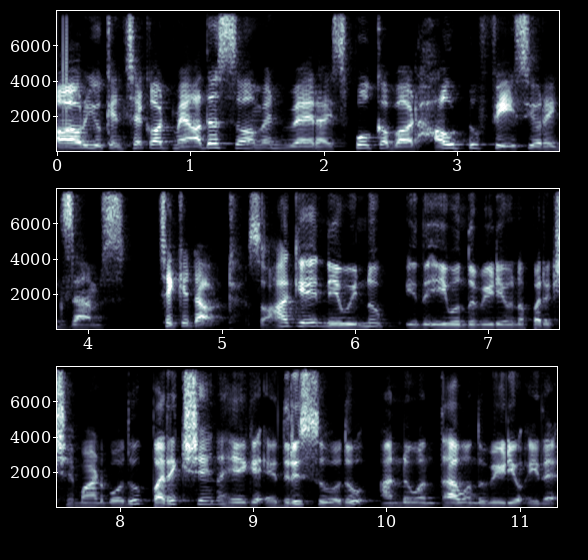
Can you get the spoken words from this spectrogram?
Or you can check out my other sermon where I spoke about how to face your exams check it out so ಹಾಗೆ ನೀವು ಇನ್ನೂ ಇದು ಈ ಒಂದು ವಿಡಿಯೋವನ್ನು ಪರೀಕ್ಷೆ ಮಾಡ್ಬೋದು. ಪರೀಕ್ಷೆಯನ್ನು ಹೇಗೆ ಎದುರಿಸುವುದು ಅನ್ನುವಂತಹ ಒಂದು ವಿಡಿಯೋ ಇದೆ.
